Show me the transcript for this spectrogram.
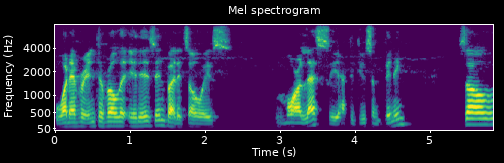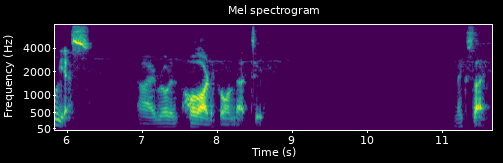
whatever interval it is in, but it's always more or less. So you have to do some binning. So yes, I wrote a whole article on that too. Next slide.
